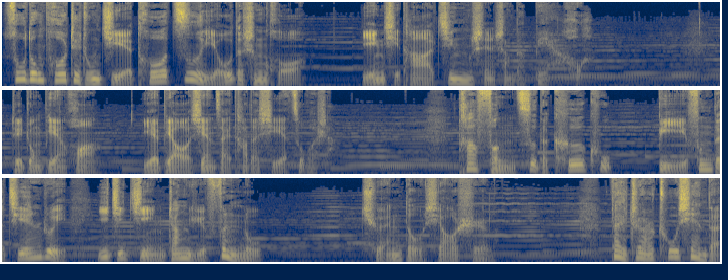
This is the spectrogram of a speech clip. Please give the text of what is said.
苏东坡这种解脱自由的生活，引起他精神上的变化。这种变化也表现在他的写作上。他讽刺的苛酷、笔锋的尖锐以及紧张与愤怒，全都消失了。代之而出现的，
